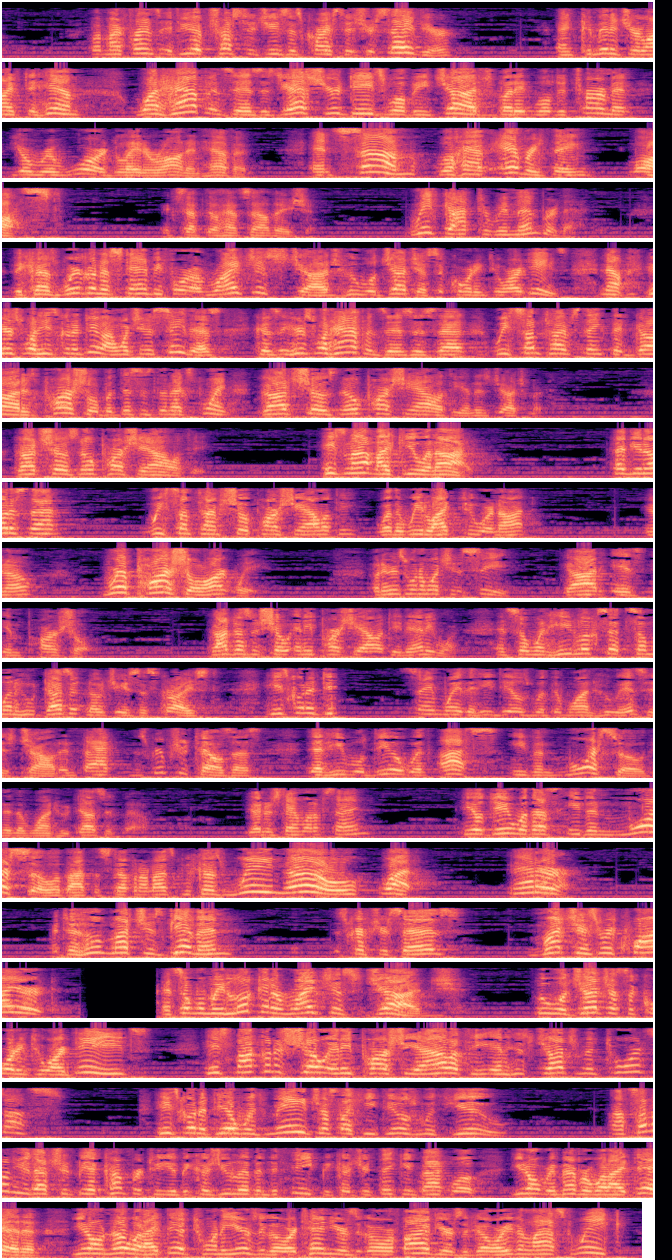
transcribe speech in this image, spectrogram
But my friends, if you have trusted Jesus Christ as your Savior and committed your life to Him, what happens is, is yes, your deeds will be judged, but it will determine your reward later on in heaven. And some will have everything lost, except they'll have salvation. We've got to remember that. Because we're going to stand before a righteous judge who will judge us according to our deeds. Now, here's what he's going to do. I want you to see this, because here's what happens is, is that we sometimes think that God is partial, but this is the next point. God shows no partiality in his judgment. God shows no partiality. He's not like you and I. Have you noticed that? We sometimes show partiality, whether we like to or not. You know? We're partial, aren't we? But here's what I want you to see. God is impartial. God doesn't show any partiality to anyone. And so when He looks at someone who doesn't know Jesus Christ, He's going to deal the same way that He deals with the one who is His child. In fact, the Scripture tells us that He will deal with us even more so than the one who doesn't know. You understand what I'm saying? He'll deal with us even more so about the stuff in our lives because we know what? Better. And to whom much is given, the Scripture says, much is required. And so when we look at a righteous judge who will judge us according to our deeds, he's not going to show any partiality in his judgment towards us. He's going to deal with me just like he deals with you. Now, some of you, that should be a comfort to you because you live in defeat, because you're thinking back, well, you don't remember what I did, and you don't know what I did 20 years ago, or 10 years ago, or 5 years ago, or even last week.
